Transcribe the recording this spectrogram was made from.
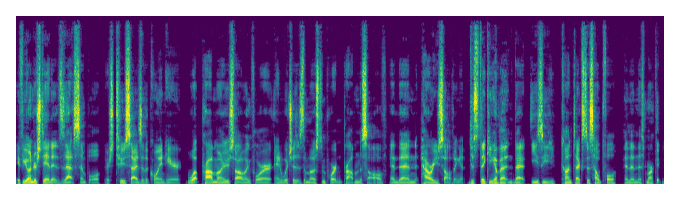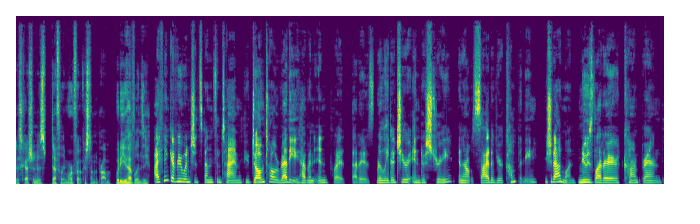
if you understand it, it's that simple. There's two sides of the coin here. What problem are you solving for and which is the most important problem to solve? And then how are you solving it? Just thinking of it in that easy context is helpful. And then this market discussion is definitely more focused on the problem. What do you have, Lindsey? I think everyone should spend some time, if you don't already have an input that is related to your industry and outside of your company, you should add one newsletter, conference,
